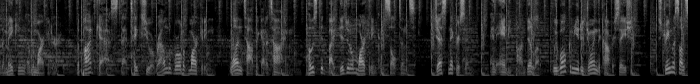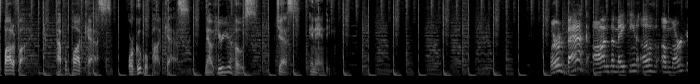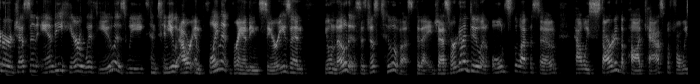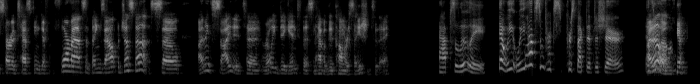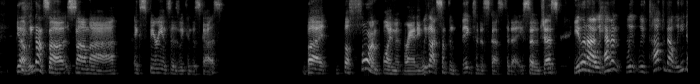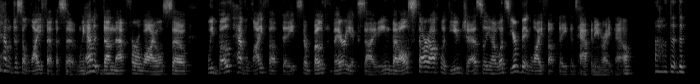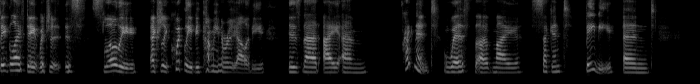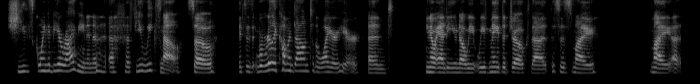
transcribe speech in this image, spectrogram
to The Making of a Marketer the podcast that takes you around the world of marketing, one topic at a time. Hosted by digital marketing consultants Jess Nickerson and Andy Pondillo. We welcome you to join the conversation. Stream us on Spotify, Apple Podcasts, or Google Podcasts. Now, here are your hosts, Jess and Andy. We're back on the making of a marketer. Jess and Andy here with you as we continue our employment branding series. And you'll notice it's just two of us today. Jess, we're going to do an old school episode how we started the podcast before we started testing different formats and things out, but just us. So I'm excited to really dig into this and have a good conversation today. Absolutely. Yeah, we we have some perspective to share I know. Well. Yeah, we got some some uh, experiences we can discuss. But before employment branding, we got something big to discuss today. So, Jess, you and I, we haven't we we've talked about we need to have just a life episode. We haven't done that for a while. So we both have life updates. They're both very exciting. But I'll start off with you, Jess. So, you know, what's your big life update that's happening right now? Oh the, the big life date which is slowly actually quickly becoming a reality is that i am pregnant with uh, my second baby and she's going to be arriving in a, a, a few weeks now. So it's, it's we're really coming down to the wire here. And you know andy you know we we've made the joke that this is my my uh,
